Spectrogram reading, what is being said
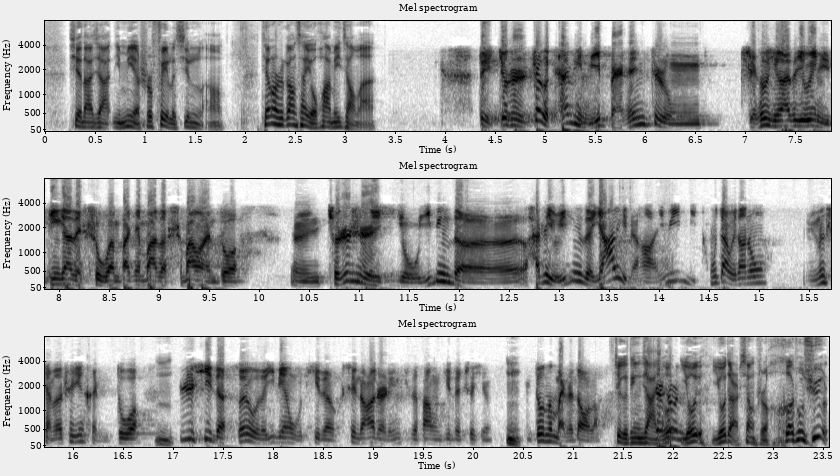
谢谢大家，你们也是费了心了啊。田老师刚才有话没讲完，对，就是这个产品你本身这种紧凑型 SUV，你定价在十五万八千八到十八万多。嗯，确实是有一定的，还是有一定的压力的哈，因为你同价位当中，你能选择的车型很多。嗯，日系的所有的 1.5T 的，甚至 2.0T 的发动机的车型，嗯，你都能买得到了。这个定价有有有点像是喝出去了。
